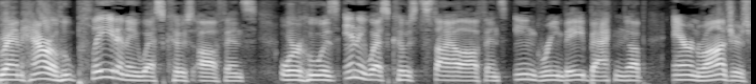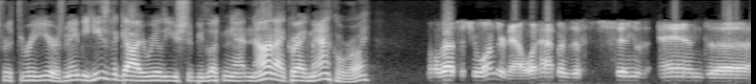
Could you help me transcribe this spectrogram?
Graham Harrell, who played in a West Coast offense or who was in a West Coast style offense in Green Bay, backing up Aaron Rodgers for three years. Maybe he's the guy really you should be looking at, not at Greg McElroy. Well, that's what you wonder now. What happens if Simms and uh,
